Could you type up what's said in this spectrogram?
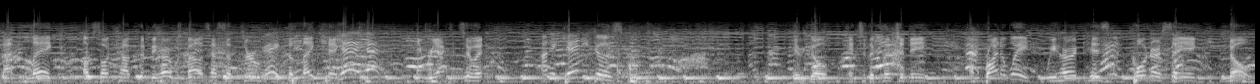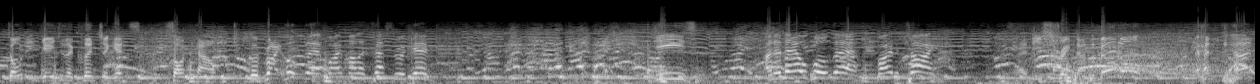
that leg of Son Kao could be hurt when Malatesta threw Yeah, the did- leg kick. Yeah, yeah. He reacted to it. And again he does. Here we go, into the clinch and knee. And right away, we heard his corner saying, no, don't engage in the clinch against Son Kao. Good right hook there by Malatesta again. Knees and an elbow there by the Thai. And he's straight down the middle. And that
